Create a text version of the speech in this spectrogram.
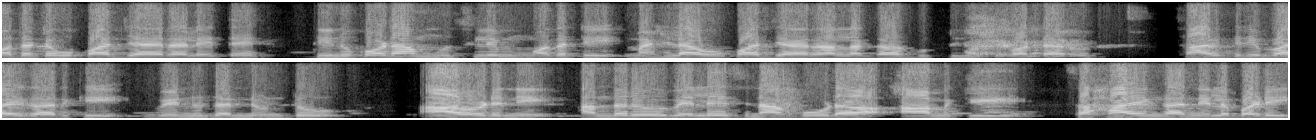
మొదట ఉపాధ్యాయురాలైతే తిను కూడా ముస్లిం మొదటి మహిళా ఉపాధ్యాయురాలుగా గుర్తించబడ్డారు. సావిత్రిబాయి గారికి వెన్నుదన్ను ఉంటూ ఆవిడని అందరూ వెళ్ళేసినా కూడా ఆమెకి సహాయంగా నిలబడి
